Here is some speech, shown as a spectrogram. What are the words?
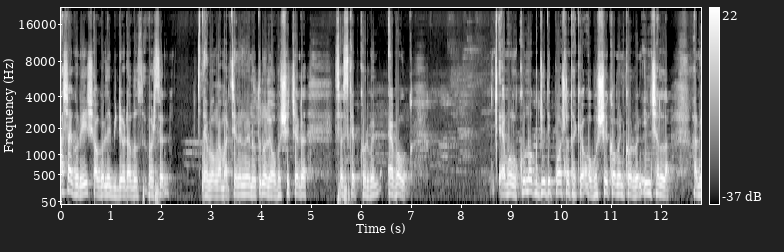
আশা করি সকলে ভিডিওটা বুঝতে পারছেন এবং আমার চ্যানেলে নতুন হলে অবশ্যই চ্যানেলটা সাবস্ক্রাইব করবেন এবং এবং কোনো যদি প্রশ্ন থাকে অবশ্যই কমেন্ট করবেন। ইনশাল্লাহ আমি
